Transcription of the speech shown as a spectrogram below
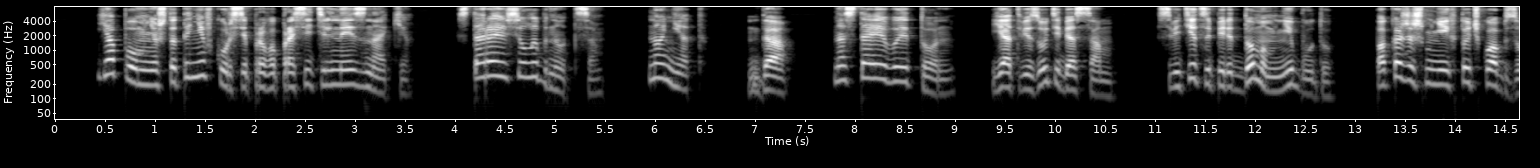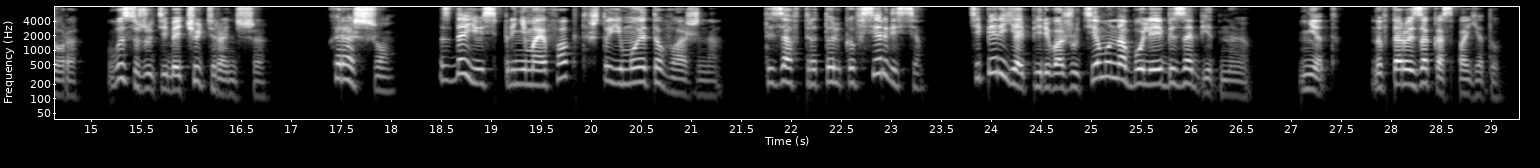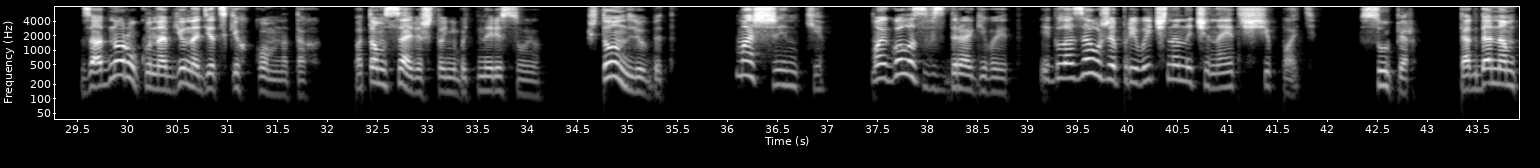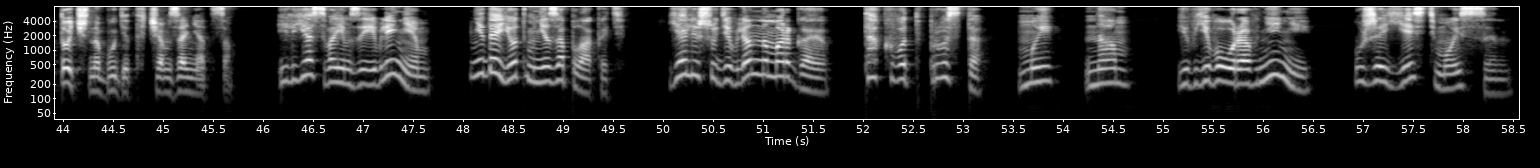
Я помню, что ты не в курсе про вопросительные знаки. Стараюсь улыбнуться. Но нет. «Да», – настаивает он. «Я отвезу тебя сам. Светиться перед домом не буду. Покажешь мне их точку обзора. Высажу тебя чуть раньше». «Хорошо. Сдаюсь, принимая факт, что ему это важно. Ты завтра только в сервисе? Теперь я перевожу тему на более безобидную». «Нет, на второй заказ поеду. Заодно руку набью на детских комнатах. Потом Саве что-нибудь нарисую. Что он любит?» «Машинки». Мой голос вздрагивает, и глаза уже привычно начинает щипать. «Супер! Тогда нам точно будет чем заняться». Илья своим заявлением не дает мне заплакать. Я лишь удивленно моргаю. Так вот просто мы, нам, и в его уравнении уже есть мой сын.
